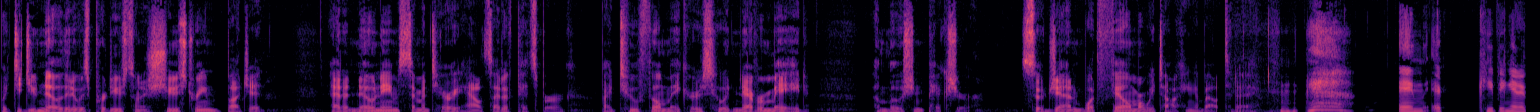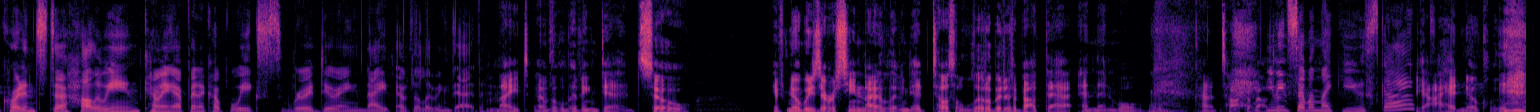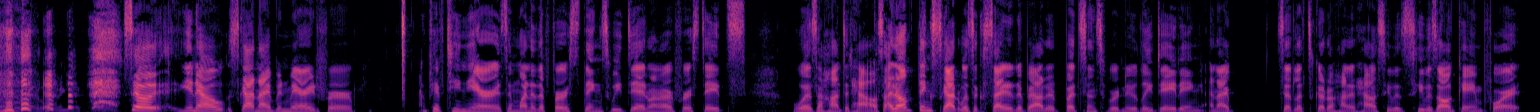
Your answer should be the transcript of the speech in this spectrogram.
But did you know that it was produced on a shoestring budget at a no name cemetery outside of Pittsburgh by two filmmakers who had never made a motion picture? So, Jen, what film are we talking about today? in uh, keeping in accordance to Halloween coming up in a couple weeks, we're doing Night of the Living Dead. Night of the Living Dead. So, if nobody's ever seen Night of the Living Dead, tell us a little bit about that, and then we'll we'll kind of talk about. you the, mean someone like you, Scott? Yeah, I had no clue. So you know, Scott and I have been married for 15 years, and one of the first things we did, one of our first dates, was a haunted house. I don't think Scott was excited about it, but since we're newly dating, and I said let's go to a haunted house, he was he was all game for it.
